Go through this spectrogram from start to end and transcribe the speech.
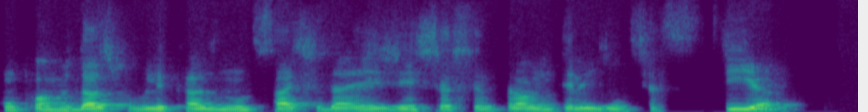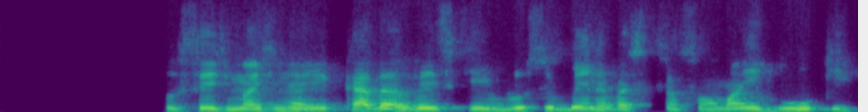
conforme dados publicados no site da Agência Central de Inteligência CIA. Ou seja, imagine aí, cada vez que Bruce Banner vai se transformar em Hulk,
